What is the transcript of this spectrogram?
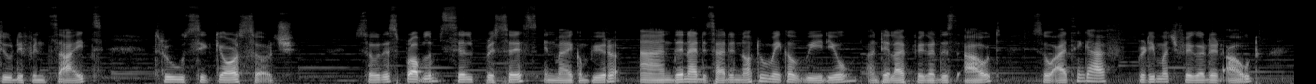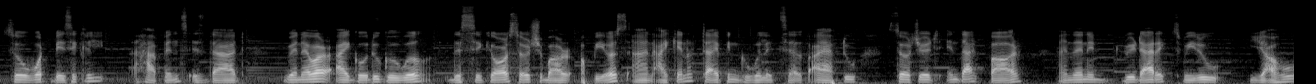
to different sites through secure search. So this problem still persists in my computer and then I decided not to make a video until I figured this out. So I think I've pretty much figured it out. So what basically happens is that whenever I go to Google this secure search bar appears and I cannot type in Google itself I have to search it in that bar and then it redirects me to Yahoo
